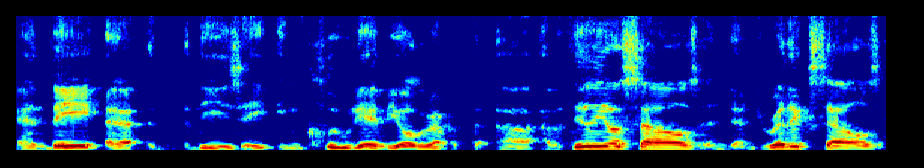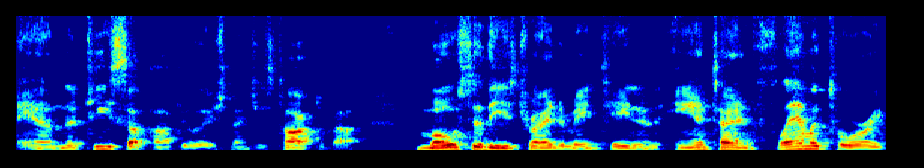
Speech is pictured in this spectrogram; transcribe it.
and they uh, these include alveolar epith- uh, epithelial cells and dendritic cells and the T cell population I just talked about. Most of these trying to maintain an anti-inflammatory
